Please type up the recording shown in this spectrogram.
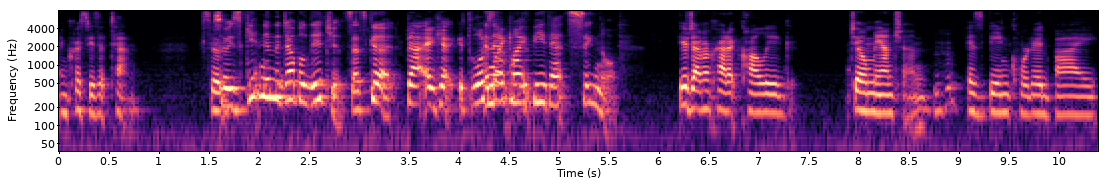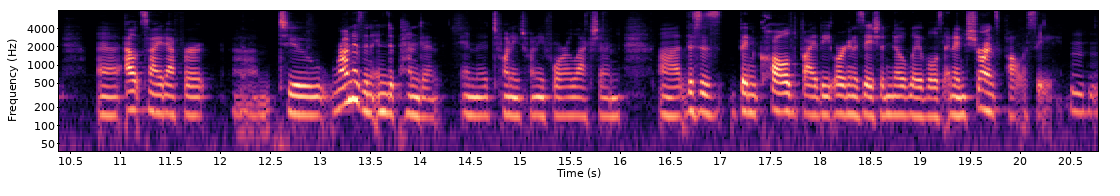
and Christie's at 10. So, so he's getting in the double digits. That's good. That it looks and that like might be that signal. Your Democratic colleague Joe Manchin mm-hmm. is being courted by uh, outside effort um, to run as an independent in the 2024 election. Uh, this has been called by the organization No Labels an insurance policy. Mm-hmm.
